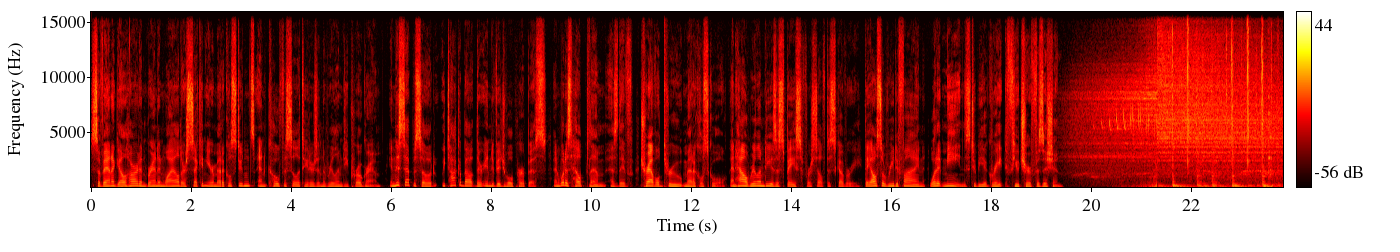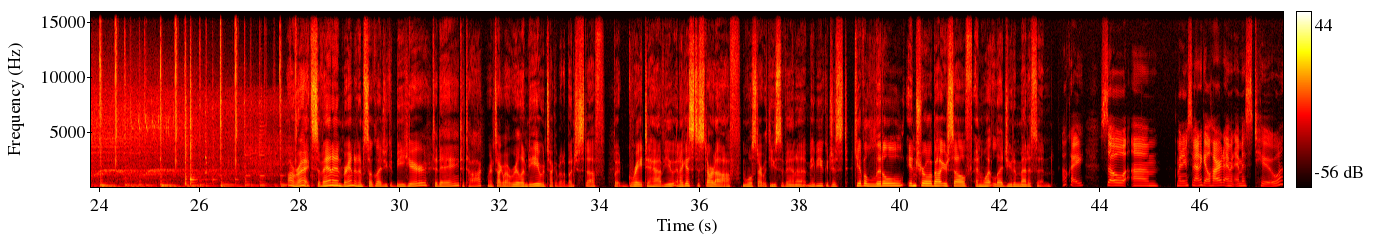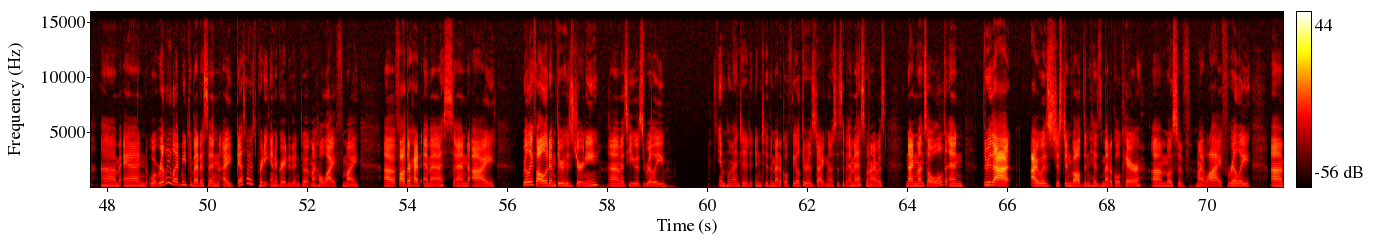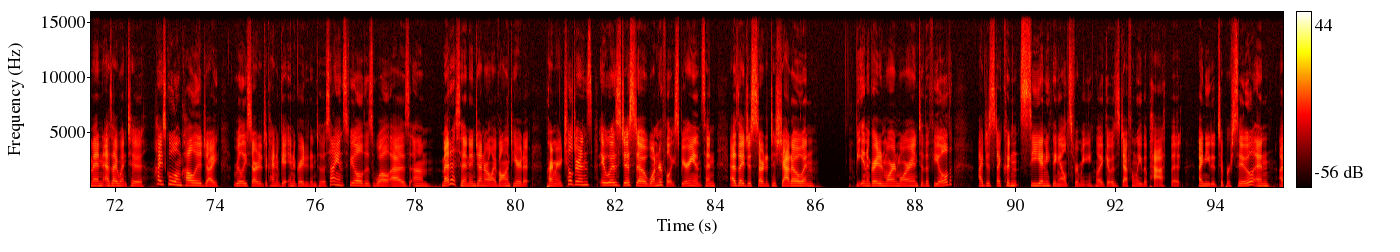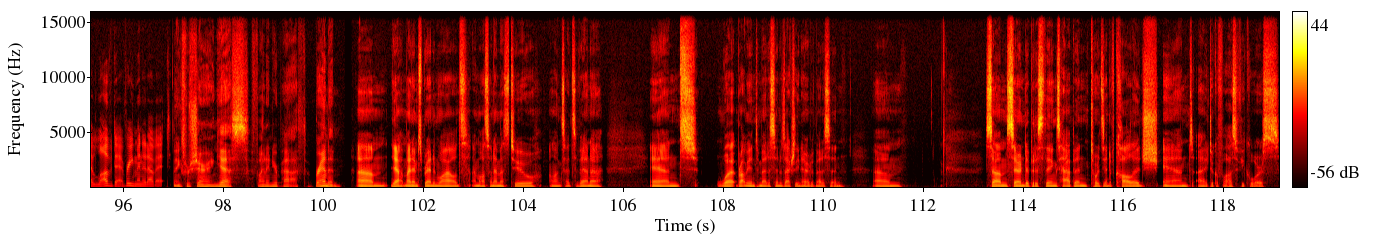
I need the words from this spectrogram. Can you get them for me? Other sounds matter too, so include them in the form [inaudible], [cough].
Savannah Gelhard and Brandon Wilde are second year medical students and co facilitators in the Real MD program. In this episode, we talk about their individual purpose and what has helped them as they've traveled through medical school, and how Real MD is a space for self discovery. They also redefine what it means to be a great future physician. All right, Savannah and Brandon, I'm so glad you could be here today to talk. We're going to talk about Real MD. We're going to talk about a bunch of stuff, but great to have you. And I guess to start off, we'll start with you, Savannah. Maybe you could just give a little intro about yourself and what led you to medicine. Okay. So, um, my name is Savannah Gelhard. I'm an MS2. Um, and what really led me to medicine, I guess I was pretty integrated into it my whole life. My uh, father had MS, and I really followed him through his journey um, as he was really implemented into the medical field through his diagnosis of MS when I was nine months old. And through that, I was just involved in his medical care um, most of my life, really. Um, and as I went to high school and college, I really started to kind of get integrated into the science field as well as um, medicine in general. I volunteered at primary children's. It was just a wonderful experience. And as I just started to shadow and be integrated more and more into the field, I just I couldn't see anything else for me. Like it was definitely the path that I needed to pursue and I loved every minute of it. Thanks for sharing. Yes, finding your path. Brandon. Um, yeah, my name's Brandon Wilds. I'm also an MS2 alongside Savannah. And what brought me into medicine was actually narrative medicine. Um, some serendipitous things happened towards the end of college, and I took a philosophy course.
